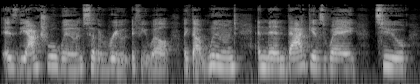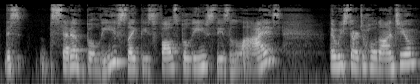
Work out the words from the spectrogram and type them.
is the actual wound, so the root, if you will, like that wound, and then that gives way to this set of beliefs, like these false beliefs, these lies that we start to hold on to.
